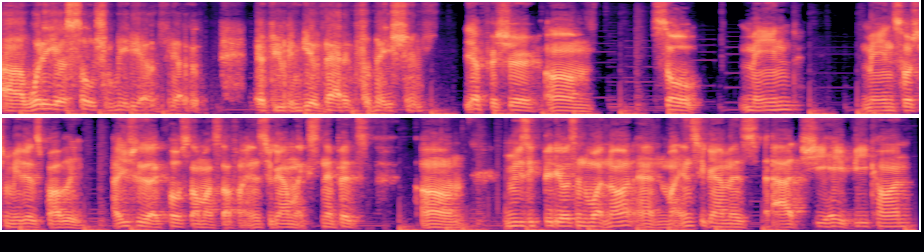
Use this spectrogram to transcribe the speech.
Uh, what are your social media? If you can give that information. Yeah, for sure. Um, so main main social media is probably I usually like post all my stuff on Instagram, like snippets, um, music videos and whatnot. And my Instagram is at she hate vcon.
